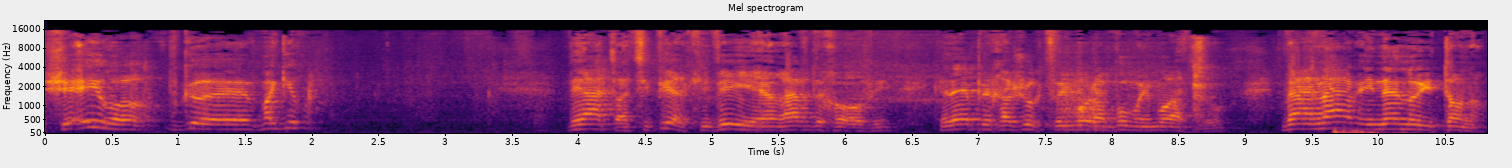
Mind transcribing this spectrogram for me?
шейло в, г- в могилу. Веатва, теперь, киви рав Духови, когда я прихожу к твоему рабу, моему отцу, ванар и нену и тону,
